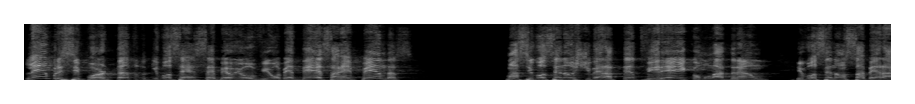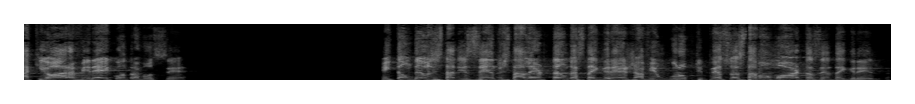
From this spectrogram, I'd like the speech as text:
Lembre-se, portanto, do que você recebeu e ouviu, obedeça, arrependa-se. Mas se você não estiver atento, virei como ladrão, e você não saberá que hora virei contra você. Então Deus está dizendo, está alertando esta igreja. Havia um grupo de pessoas que estavam mortas dentro da igreja.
